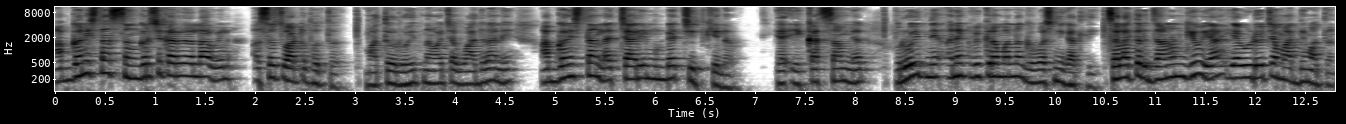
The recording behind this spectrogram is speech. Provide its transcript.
अफगाणिस्तान संघर्ष करायला लावेल असंच वाटत होतं. मात्र रोहित नावाच्या वादळाने अफगाणिस्तानला चारी मुंड्यात चित केलं. या एकाच सामन्यात रोहितने अनेक विक्रमांना गवसणी घातली. चला तर जाणून घेऊया या व्हिडिओच्या माध्यमातून.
